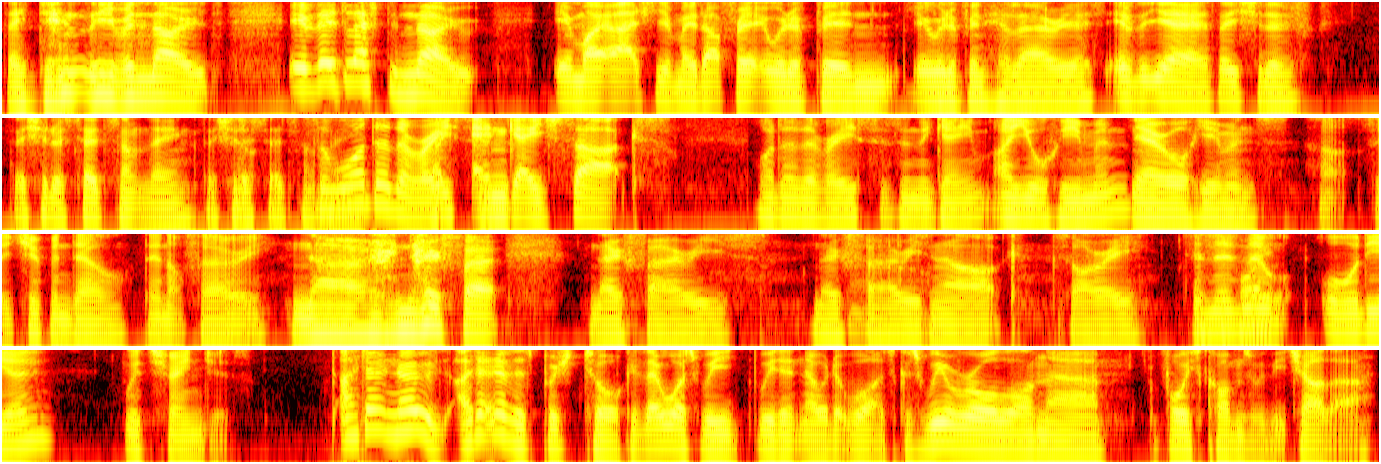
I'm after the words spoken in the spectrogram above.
They didn't leave a note. If they'd left a note, it might actually have made up for it. It would have been it would have been hilarious. If yeah, they should have they should have said something. They should So, have said something. so what are the Like, races? N-Gage sucks. What are the races in the game? Are you all humans? Yeah, we're all humans. Oh, so Chip and Dale, they're not furry. No, no fur, no furries, no furries in Ark. Sorry. And there's no audio with strangers. I don't know. I don't know if there's push talk. If there was, we we didn't know what it was because we were all on uh, voice comms with each other.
